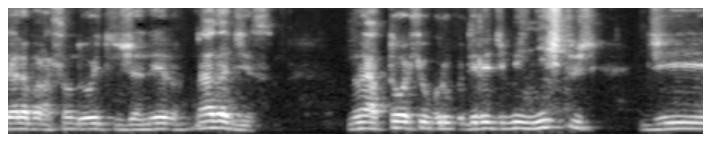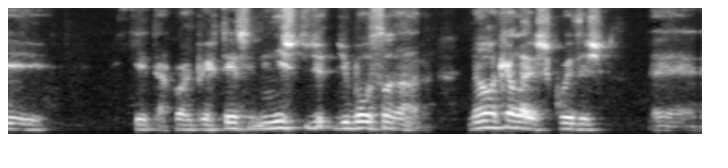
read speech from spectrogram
da elaboração do 8 de janeiro, nada disso. Não é à toa que o grupo dele é de ministros de. que a qual ele pertence, ministros de, de Bolsonaro. Não aquelas coisas é,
